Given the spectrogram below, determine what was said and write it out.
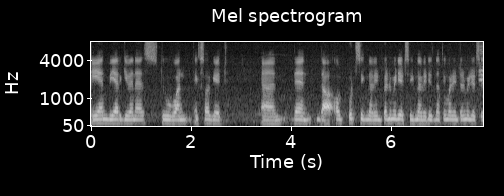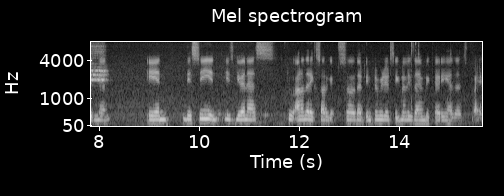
A and B are given as to one XOR gate and then the output signal intermediate signal it is nothing but intermediate signal. And the C is given as to another XOR gate so that intermediate signal is I am declaring as a wire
